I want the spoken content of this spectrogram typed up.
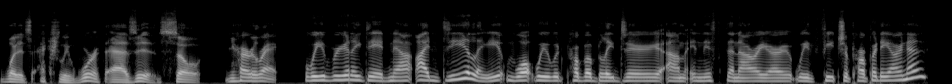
what it's actually worth as is. So you're correct. We really did. Now, ideally, what we would probably do um, in this scenario with future property owners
